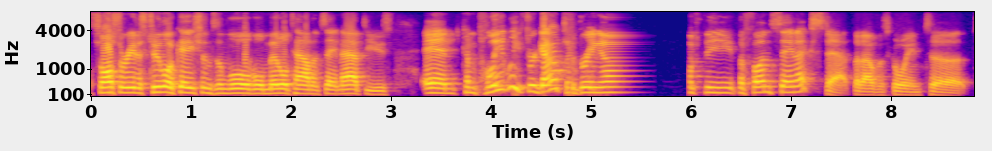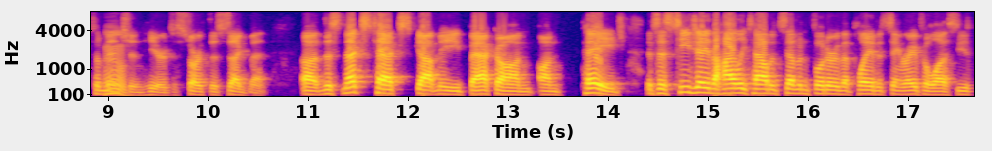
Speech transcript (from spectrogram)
Salsaritas, two locations in Louisville, Middletown, and St. Matthews, and completely forgot to bring up the the fun St. X stat that I was going to to mention here to start this segment. Uh, this next text got me back on on page. It says TJ, the highly touted seven footer that played at St. Raphael last season,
